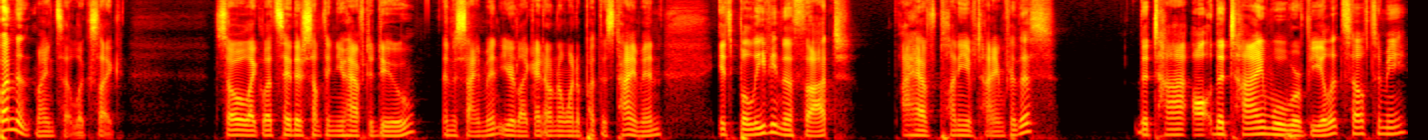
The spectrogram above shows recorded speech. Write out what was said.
abundant mindset looks like. So, like, let's say there's something you have to do, an assignment. You're like, I don't know when to put this time in. It's believing the thought, I have plenty of time for this. The time, all the time will reveal itself to me.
